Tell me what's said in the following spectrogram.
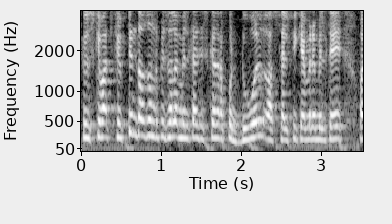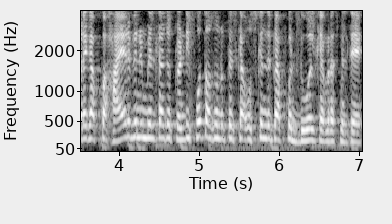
फिर उसके बाद फिफ्टीन थाउज़ेंड वाला मिलता है, जिसके अंदर आपको डुअल और सेल्फी कैमरे मिलते हैं, और एक आपको हायर वेरियंट मिलता है जो ट्वेंटी फोर थाउज़ेंड रुपीज़ का, उसके अंदर भी आपको डुअल कैमरास मिलते हैं।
